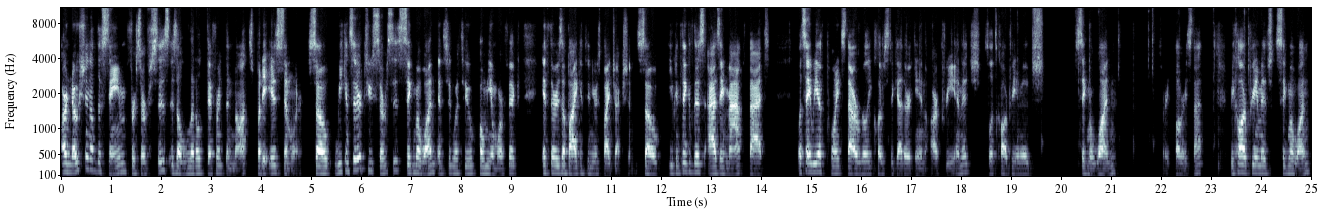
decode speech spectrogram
our notion of the same for surfaces is a little different than not, but it is similar. So we consider two surfaces, sigma 1 and sigma 2, homeomorphic if there is a bicontinuous bijection. So you can think of this as a map that let's say we have points that are really close together in our pre-image. So let's call our pre-image sigma one. Sorry, I'll erase that. We call our pre-image sigma one.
